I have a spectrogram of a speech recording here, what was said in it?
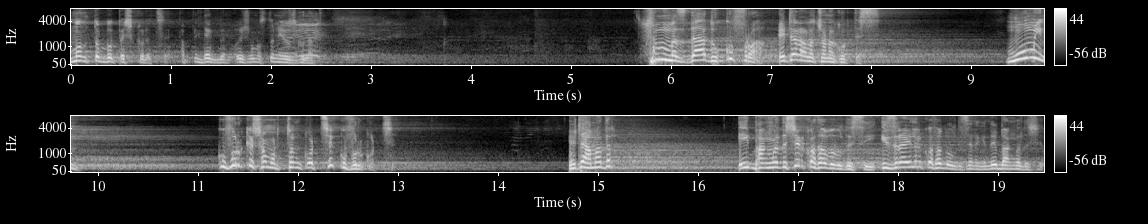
মন্তব্য পেশ করেছে। আপনি দেখবেন ওই সমস্ত নিউজগুলোতে কুফরা। এটার আলোচনা করতেছে। মুমিন কুফুরকে সমর্থন করছে, কুফুর করছে। এটা আমাদের এই বাংলাদেশের কথা বলতেছি, ইসরায়েলের কথা বলতেছি না কিন্তু এই বাংলাদেশের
